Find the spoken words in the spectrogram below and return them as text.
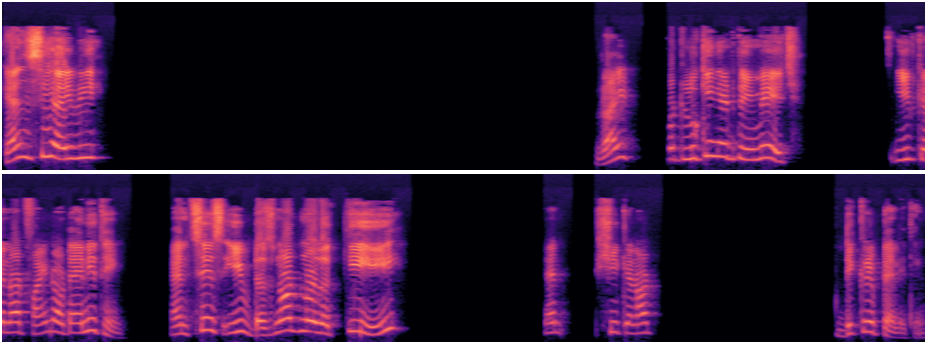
can see IV. Right? But looking at the image, Eve cannot find out anything. And since Eve does not know the key, then she cannot decrypt anything.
